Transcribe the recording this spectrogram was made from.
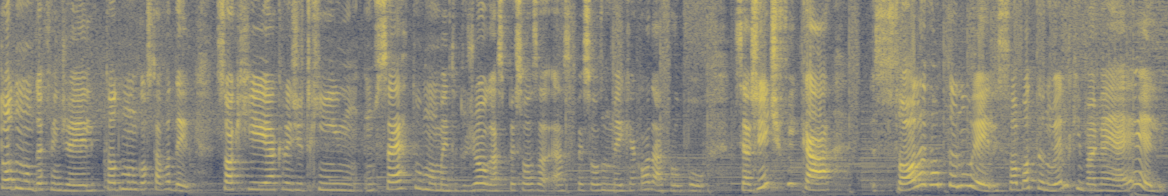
todo mundo defendia ele, todo mundo gostava dele. Só que acredito que em um certo momento do jogo, as pessoas, as pessoas meio que acordaram. Falou, pô, se a gente ficar só levantando ele, só botando ele, quem vai ganhar é ele.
